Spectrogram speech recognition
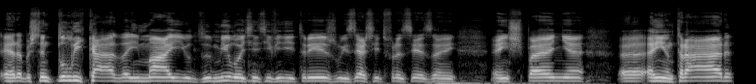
era bastante delicada em maio de 1823, o exército francês em, em Espanha eh, a entrar, eh,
